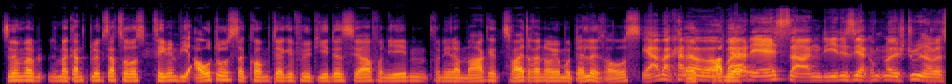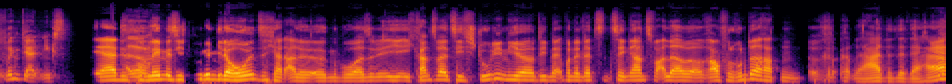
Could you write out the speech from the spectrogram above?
so wenn man mal ganz blöd gesagt, so was Themen wie Autos, da kommt ja gefühlt jedes Jahr von jedem, von jeder Marke zwei, drei neue Modelle raus. Ja, man kann Äh, aber auch bei ADS sagen, die jedes Jahr kommt neue Studien, aber das bringt ja halt nichts. Ja, das Also- Problem ist, die Studien wiederholen sich halt alle irgendwo. Also ich, ich kann zwar jetzt die Studien hier, die ne- von den letzten zehn Jahren zwar alle rauf und runter ratten. r- Ja, d- d- d- hä?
